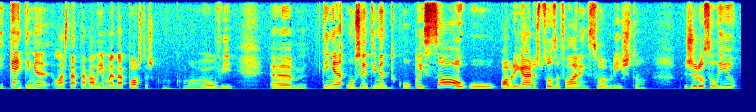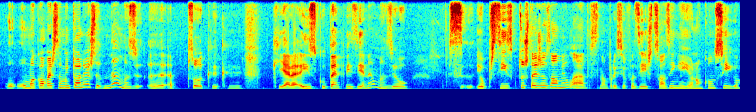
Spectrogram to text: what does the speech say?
e quem tinha, lá está, estava ali a mandar apostas, como, como eu ouvi, um, tinha um sentimento de culpa e só o obrigar as pessoas a falarem sobre isto gerou-se ali uma conversa muito honesta de não, mas uh, a pessoa que, que, que era a executante dizia, não, mas eu se, eu preciso que tu estejas ao meu lado, senão por isso eu fazia isto sozinha e eu não consigo.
